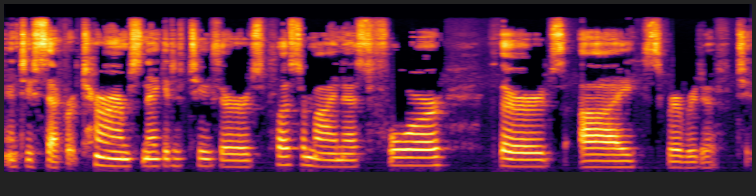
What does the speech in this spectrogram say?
into separate terms, negative 2 thirds plus or minus 4 thirds i square root of 2.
